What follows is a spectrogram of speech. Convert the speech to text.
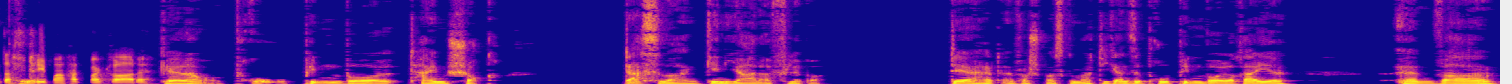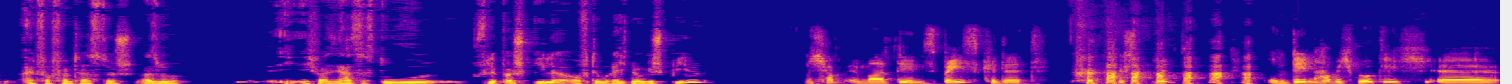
Das Pro, Thema hat man gerade. Genau. Pro Pinball Time Shock. Das war ein genialer Flipper. Der hat einfach Spaß gemacht. Die ganze Pro Pinball Reihe äh, war einfach fantastisch. Also ich, ich weiß nicht, hast du Flipperspiele auf dem Rechner gespielt? Ich habe immer den Space Cadet gespielt und den habe ich wirklich, äh,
